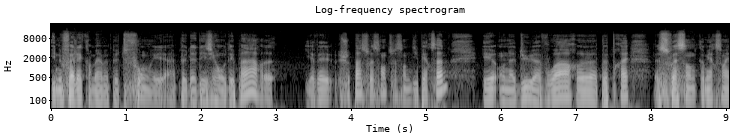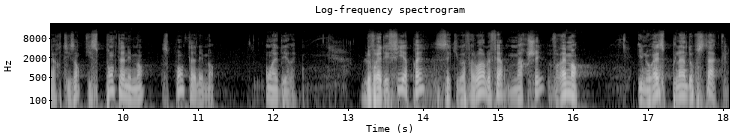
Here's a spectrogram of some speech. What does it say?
il nous fallait quand même un peu de fonds et un peu d'adhésion au départ, il y avait, je ne sais pas, 60, 70 personnes, et on a dû avoir euh, à peu près 60 commerçants et artisans qui spontanément, spontanément ont adhéré. Le vrai défi, après, c'est qu'il va falloir le faire marcher vraiment. Il nous reste plein d'obstacles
